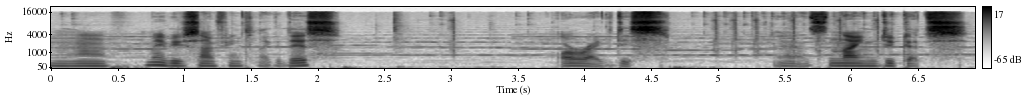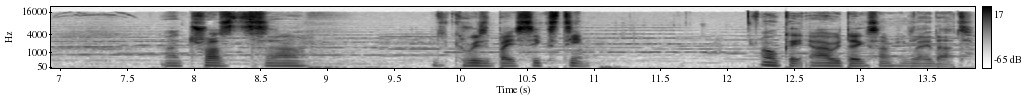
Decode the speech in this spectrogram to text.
Mm, maybe something like this. Or like this. Yeah, it's 9 ducats. I trust uh, decreased by 16. Okay, I will take something like that.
